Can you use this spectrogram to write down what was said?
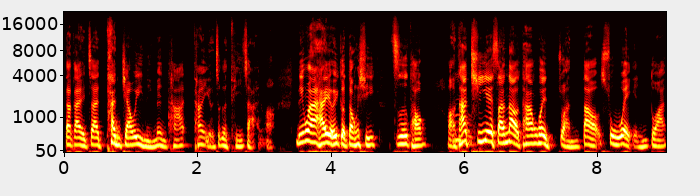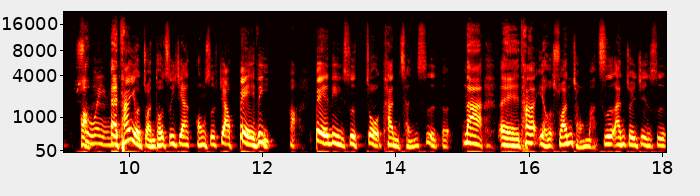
大概在碳交易里面它，它它有这个题材啊。另外还有一个东西，资通啊，它七月三号它会转到数位云端，数位云端，哎，它有转投资一家公司叫贝利。哈，倍利是做碳城市的，那诶，它有双重嘛，资安最近是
